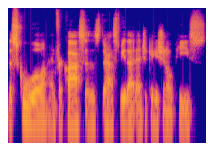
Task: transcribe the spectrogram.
the school and for classes, there has to be that educational piece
